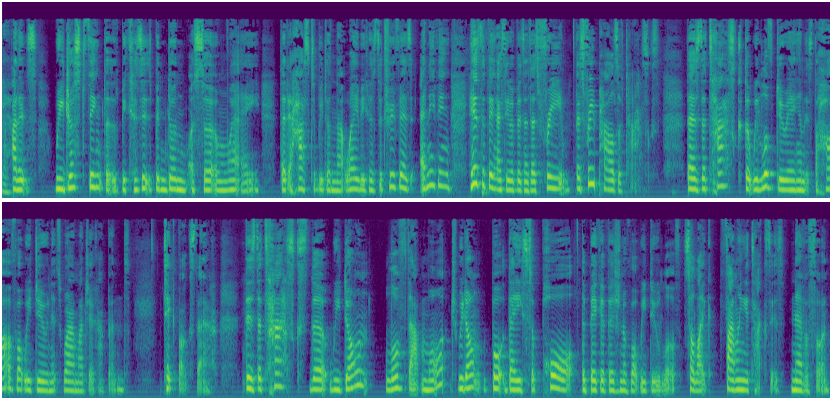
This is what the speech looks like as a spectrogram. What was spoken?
Yeah. And it's, we just think that because it's been done a certain way, that it has to be done that way. Because the truth is, anything, here's the thing I see with business there's three, there's three piles of tasks. There's the task that we love doing and it's the heart of what we do and it's where our magic happens. Tick box there. There's the tasks that we don't love that much. We don't, but they support the bigger vision of what we do love. So like filing your taxes, never fun.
